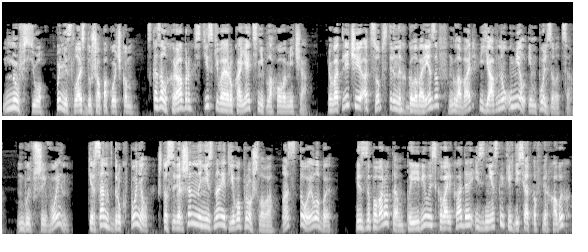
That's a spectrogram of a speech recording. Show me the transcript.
«Ну все, понеслась душа по кочкам», — сказал храбр, стискивая рукоять неплохого меча. В отличие от собственных головорезов, главарь явно умел им пользоваться. Бывший воин? Кирсан вдруг понял, что совершенно не знает его прошлого, а стоило бы. Из-за поворота появилась кавалькада из нескольких десятков верховых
